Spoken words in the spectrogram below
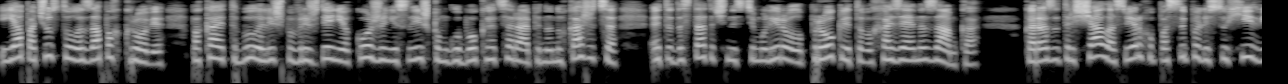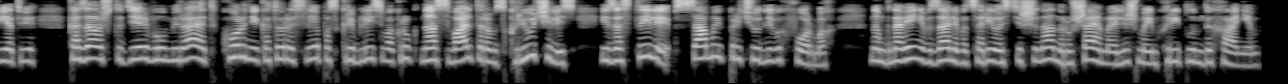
и я почувствовала запах крови. Пока это было лишь повреждение кожи, не слишком глубокая царапина, но, кажется, это достаточно стимулировало проклятого хозяина замка. Кора затрещала, а сверху посыпались сухие ветви. Казалось, что дерево умирает, корни, которые слепо скреблись вокруг нас Вальтером, скрючились и застыли в самых причудливых формах. На мгновение в зале воцарилась тишина, нарушаемая лишь моим хриплым дыханием.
